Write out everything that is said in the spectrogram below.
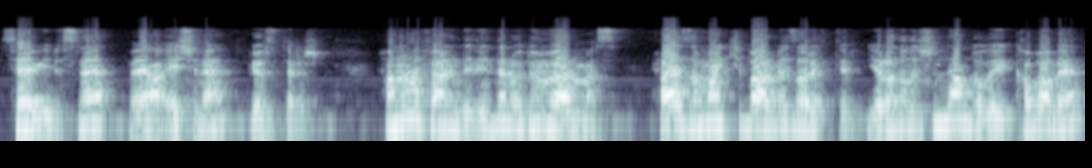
sevgilisine veya eşine gösterir. Hanımefendiliğinden ödün vermez. Her zaman kibar ve zariftir. Yaratılışından dolayı kaba ve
